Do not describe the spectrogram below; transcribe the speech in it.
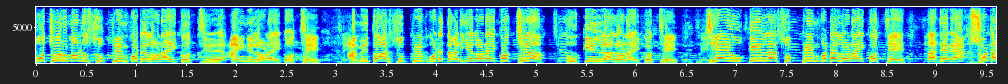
প্রচুর মানুষ সুপ্রিম কোর্টে লড়াই করছে, আইনে লড়াই করছে। আমি তো আর সুপ্রিম কোর্টে দাঁড়িয়ে লড়াই করছি না, উকিলরা লড়াই করছে। যে উকিলরা সুপ্রিম কোর্টে লড়াই করছে, তাদের একশোটা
